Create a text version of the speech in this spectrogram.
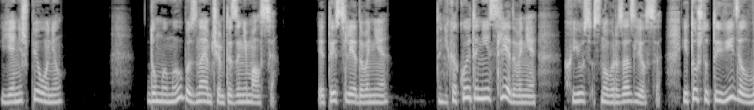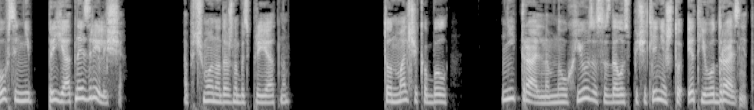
я не шпионил». «Думаю, мы оба знаем, чем ты занимался». «Это исследование». «Да никакое это не исследование», Хьюз снова разозлился. «И то, что ты видел, вовсе не приятное зрелище». «А почему оно должно быть приятным?» Тон мальчика был нейтральным, но у Хьюза создалось впечатление, что Эд его дразнит.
